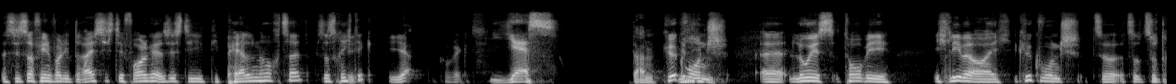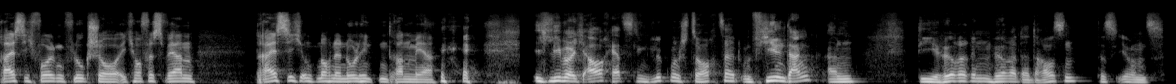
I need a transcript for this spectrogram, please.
es ist auf jeden Fall die 30. Folge. Es ist die die Perlenhochzeit. Ist das richtig? Ja, korrekt. Yes. Dann Glückwunsch, äh, Luis, Tobi. Ich liebe euch. Glückwunsch zu, zu, zu 30 Folgen Flugshow. Ich hoffe, es werden 30 und noch eine Null hinten dran mehr. ich liebe euch auch. Herzlichen Glückwunsch zur Hochzeit und vielen Dank an die Hörerinnen und Hörer da draußen, dass ihr uns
